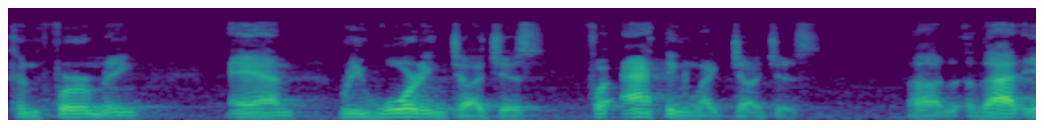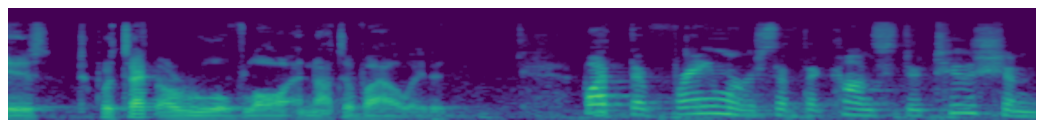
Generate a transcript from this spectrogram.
confirming, and rewarding judges for acting like judges? Uh, that is to protect our rule of law and not to violate it. What the framers of the Constitution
